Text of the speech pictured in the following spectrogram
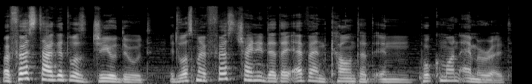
My first target was Geodude. It was my first shiny that I ever encountered in Pokemon Emerald.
